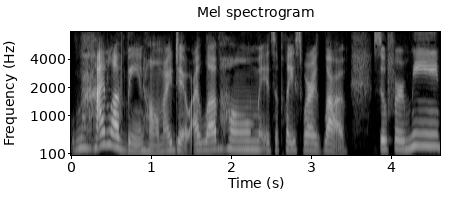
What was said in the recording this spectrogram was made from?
I love being home. I do. I love home. It's a place where I love. So for me,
